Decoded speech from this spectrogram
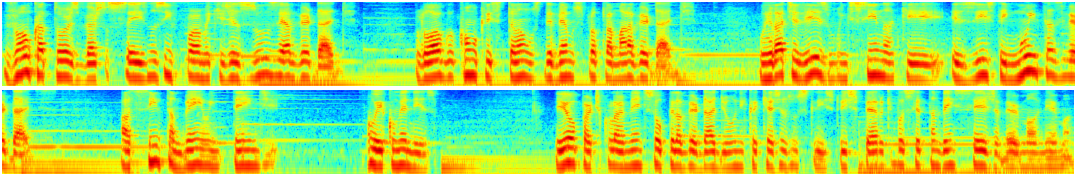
João 14, verso 6 nos informa que Jesus é a verdade. Logo, como cristãos, devemos proclamar a verdade. O relativismo ensina que existem muitas verdades. Assim também o entende o ecumenismo. Eu, particularmente, sou pela verdade única que é Jesus Cristo e espero que você também seja, meu irmão e minha irmã.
